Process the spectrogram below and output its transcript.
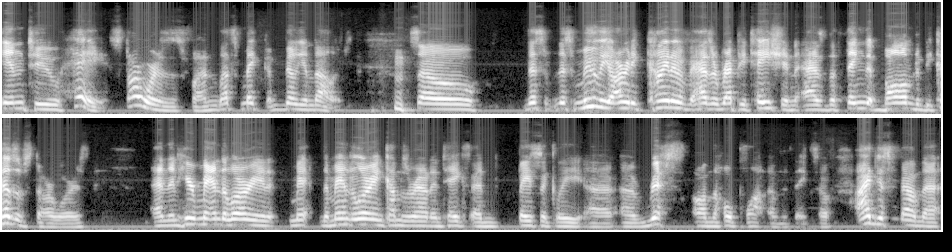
into, hey, Star Wars is fun. Let's make a billion dollars. Hmm. so this this movie already kind of has a reputation as the thing that bombed because of Star Wars, and then here Mandalorian, Ma- the Mandalorian comes around and takes and basically uh, uh, riffs on the whole plot of the thing. So I just found that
